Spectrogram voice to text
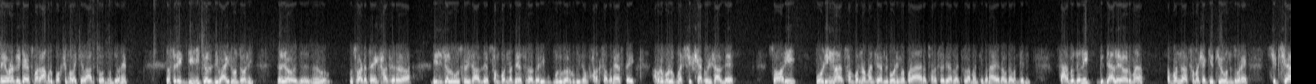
र एउटा दुइटा यसमा राम्रो पक्ष मलाई के लाग्छ भन्नुहुन्छ भने जसरी डिजिटल डिभाइड भन्छौँ नि यो उसबाट चाहिँ खास गरेर डिजिटल उसको हिसाबले सम्पन्न देश र गरिब मुलुकहरूको बिचमा फरक छ भने जस्तै हाम्रो मुलुकमा शिक्षाको हिसाबले सहरी बोर्डिङमा सम्पन्न मान्छेहरूले बोर्डिङमा पढाएर छोराछोरीहरूलाई ठुला मान्छे बनाए यताउता भन्थ्यो नि। सार्वजनिक विद्यालयहरूमा सबभन्दा समस्या के थियो भन्नुहुन्छ भने शिक्षा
